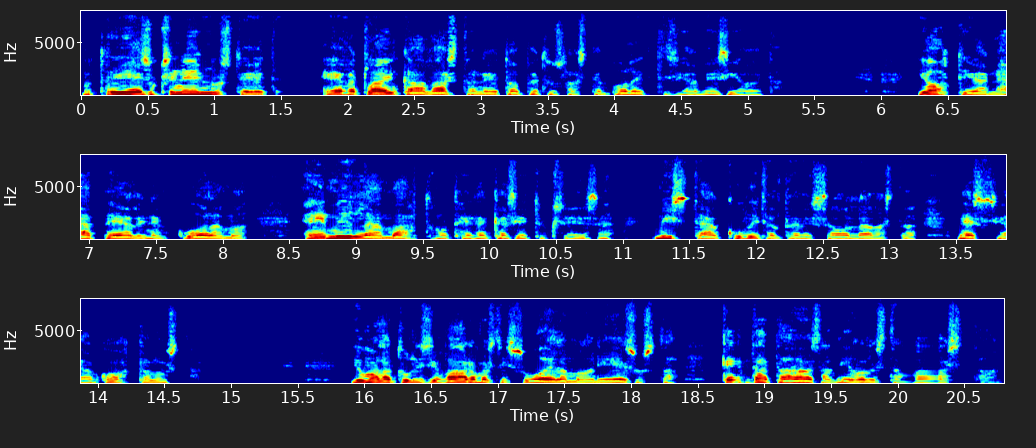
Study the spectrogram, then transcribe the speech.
Mutta Jeesuksen ennusteet eivät lainkaan vastanneet opetuslasten poliittisia visioita. Johtajan häpeällinen kuolema ei millään mahtunut heidän käsitykseensä mistään kuviteltavissa olevasta Messiaan kohtalosta. Jumala tulisi varmasti suojelemaan Jeesusta ketä tahansa vihollista vastaan.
